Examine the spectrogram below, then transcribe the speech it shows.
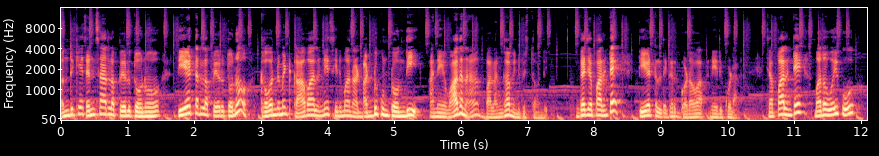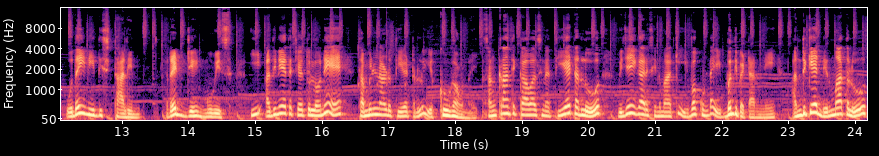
అందుకే సెన్సార్ల పేరుతోనో థియేటర్ల పేరుతోనో గవర్నమెంట్ కావాలనే సినిమాను అడ్డుకుంటోంది అనే వాదన బలంగా వినిపిస్తోంది. ఇంకా చెప్పాలంటే థియేటర్ల దగ్గర గొడవ అనేది కూడా. చెప్పాలంటే మరోవైపు Udhayanidhi Stalin Red Giant Movies. ఈ అధినేత చేతుల్లోనే తమిళనాడు థియేటర్లు ఎక్కువగా ఉన్నాయి. సంక్రాంతికి కావాల్సిన థియేటర్లు విజయ్ గారి సినిమాకి ఇవ్వకుండా ఇబ్బంది పెట్టారని అందుకే నిర్మాతలు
